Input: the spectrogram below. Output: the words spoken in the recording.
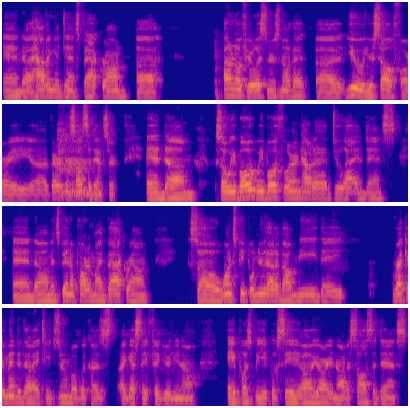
and uh, having a dance background, uh, I don't know if your listeners know that uh, you yourself are a uh, very good salsa dancer, and um, so we both we both learned how to do Latin dance, and um, it's been a part of my background. So once people knew that about me, they recommended that I teach Zumba because I guess they figured, you know, A plus B equals C. Oh, you already know how to salsa dance.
